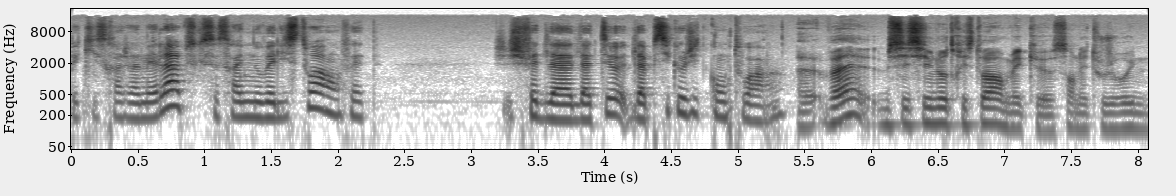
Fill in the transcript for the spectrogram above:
mais qui sera jamais là, puisque ce sera une nouvelle histoire, en fait? Je, je fais de la, de la, théo- de la psychologie de comptoir. hein. Euh, Ouais, c'est c'est une autre histoire, mais que c'en est toujours une.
